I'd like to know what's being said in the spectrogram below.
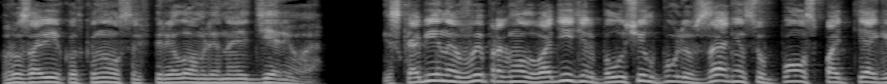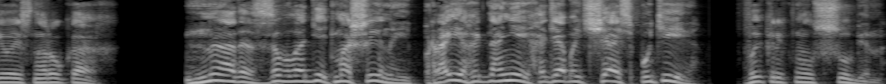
Грузовик уткнулся в переломленное дерево. Из кабины выпрыгнул водитель, получил пулю в задницу, полз, подтягиваясь на руках. «Надо завладеть машиной, проехать на ней хотя бы часть пути!» — выкрикнул Шубин.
